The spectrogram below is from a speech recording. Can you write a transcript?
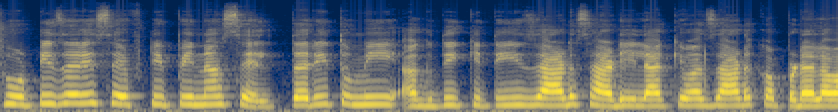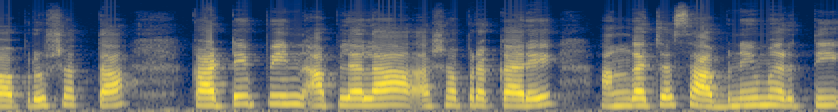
छोटी जरी सेफ्टी पिन असेल तरी तुम्ही अगदी कितीही जाड साडीला किंवा जाड कपड्याला वापरू शकता. काटेपिन आपल्याला अशा प्रकारे अंगाच्या साबणेवरती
